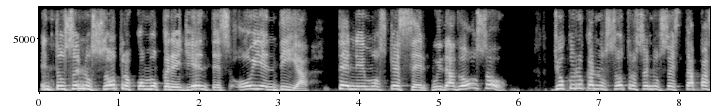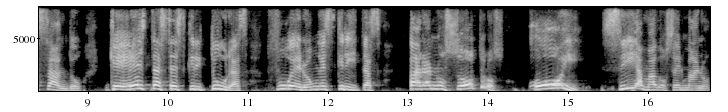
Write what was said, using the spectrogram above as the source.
Entonces nosotros como creyentes hoy en día tenemos que ser cuidadosos yo creo que a nosotros se nos está pasando que estas escrituras fueron escritas para nosotros hoy. Sí, amados hermanos,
